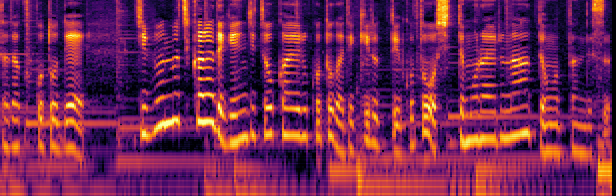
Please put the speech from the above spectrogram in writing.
ただくことで自分の力で現実を変えることができるっていうことを知ってもらえるなって思ったんです。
